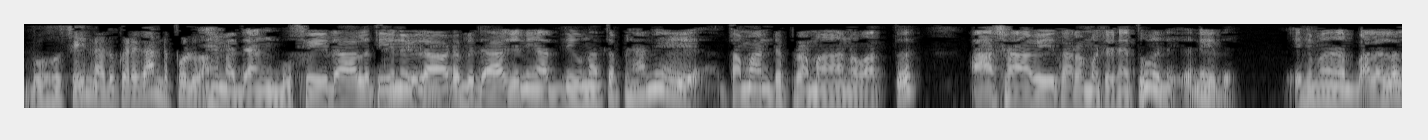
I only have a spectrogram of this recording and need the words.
බොහෝ සෙයින් අඩු කරගන්න පුළුවන්. එහෙම දැන් බුෆේ දාලා තියෙන වෙලාවට බෙදාගෙන යද්දී වුණත් අපි හන්නේ Tamanට ප්‍රමාණවත්ව ආශාවේ තරමට නැතුව නේද? එහෙම බලලා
